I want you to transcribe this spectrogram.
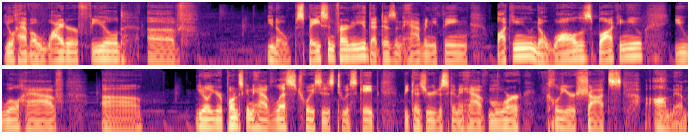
you'll have a wider field of, you know, space in front of you that doesn't have anything blocking you, no walls blocking you, you will have, uh, you know, your opponent's going to have less choices to escape because you're just going to have more clear shots on them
